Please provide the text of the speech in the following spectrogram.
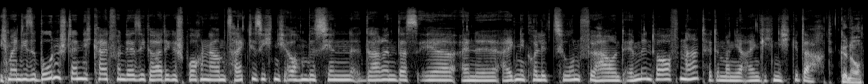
Ich meine, diese Bodenständigkeit, von der Sie gerade gesprochen haben, zeigt die sich nicht auch ein bisschen darin, dass er eine eigene Kollektion für H&M entworfen hat? Hätte man ja eigentlich nicht gedacht. Genau.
